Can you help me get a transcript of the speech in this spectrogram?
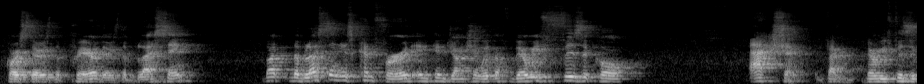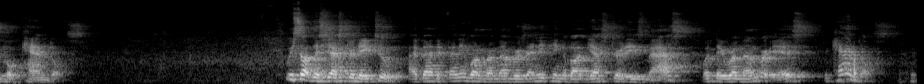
Of course, there's the prayer, there's the blessing, but the blessing is conferred in conjunction with a very physical action. In fact, very physical candles. We saw this yesterday too. I bet if anyone remembers anything about yesterday's Mass, what they remember is the candles.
